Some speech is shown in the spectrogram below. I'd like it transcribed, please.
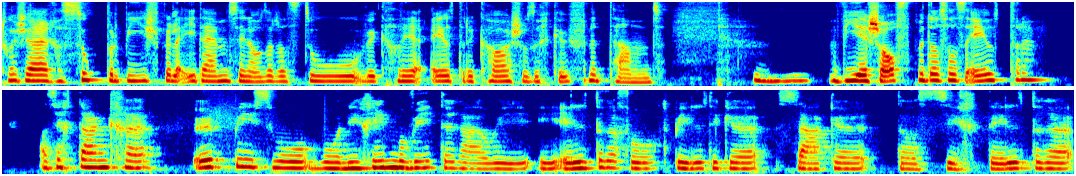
Du hast ja eigentlich ein super Beispiel in dem Sinne, oder, dass du wirklich Eltern hast, die sich geöffnet haben. Mhm. Wie schafft man das als Eltern? Also ich denke, etwas, wo, wo ich immer wieder auch in, in Elternfortbildungen sage, dass sich die Eltern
